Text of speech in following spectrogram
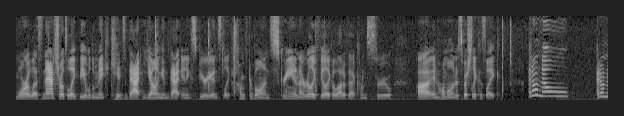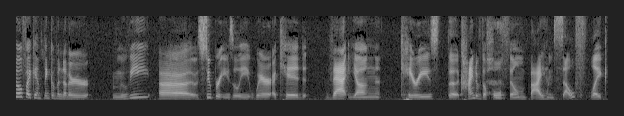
more or less natural, to like be able to make kids that young and that inexperienced like comfortable on screen, and I really feel like a lot of that comes through uh, in Home Alone, especially because like I don't know. I don't know if I can think of another movie uh, super easily where a kid that young carries the kind of the whole film by himself. Like,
